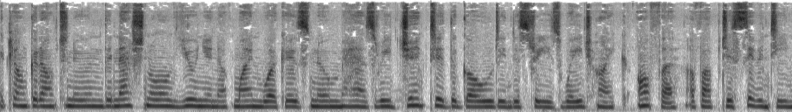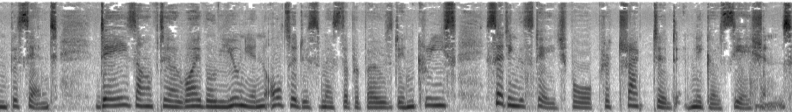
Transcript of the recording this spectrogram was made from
o'clock good afternoon. The National Union of Mine Workers, NUM, has rejected the gold industry's wage hike offer of up to 17%. Days after a rival union also dismissed the proposed increase, setting the stage for protracted negotiations.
